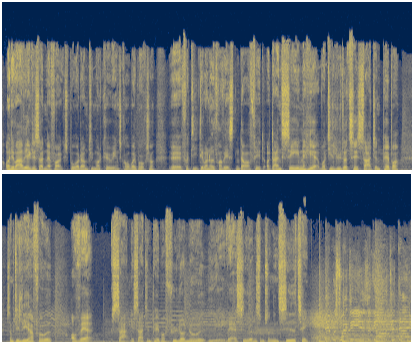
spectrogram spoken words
Og det var virkelig sådan, at folk spurgte, om de måtte købe ens cowboybukser, øh, fordi det var noget fra Vesten, der var fedt. Og der er en scene her, hvor de lytter til Sgt. Pepper, som de lige har fået, og hver sang i Sgt. Pepper fylder noget i hver af siderne som sådan en sideting. It was 20 years ago today.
